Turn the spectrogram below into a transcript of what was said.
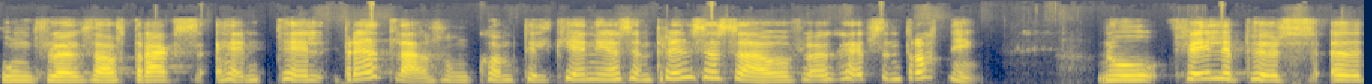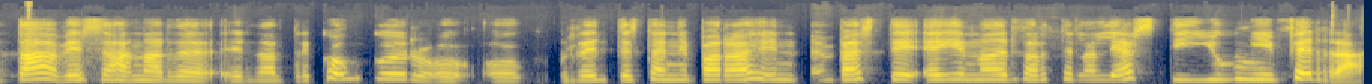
hún flög þá strax heim til Breitlands. Hún kom til Kenya sem prinsessa og flög heim sem drottning. Nú, Filipus auðvitað vissi hann er aldrei kongur og, og reyndist henni bara hinn besti eiginmaður þar til að lést í júni fyrra.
